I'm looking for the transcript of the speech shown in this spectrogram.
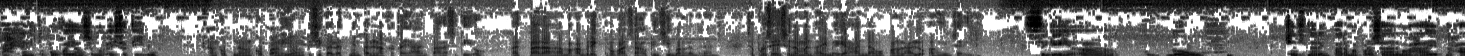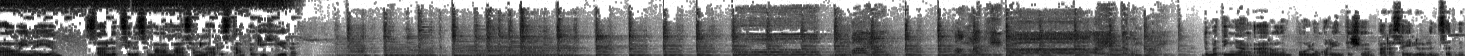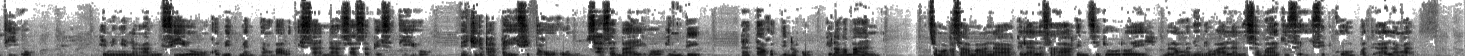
Kaya nito po kayang sumabay sa TO? angkop na angkop ang iyong pisikal at mental na kakayahan para sa TO at para makabreakthrough ka sa opensibang labanan. Sa proseso naman ay maihahanda mo pang lalo ang iyong sarili. Sige, ah, go. Chance na rin para maparusahan ng mga hayop na kaaway na iyan. Salot sila sa mga masang lapis ng paghihirap. Dumating na ang araw ng pulong orientasyon para sa ilulunsad na TO. Hiningi ng aming CEO ang commitment ng bawat isa na sasabay sa TO. Medyo napapaisip ako kung sasabay o hindi. Natakot din ako. Kinakabahan. Sa mga kasama nga nakakilala sa akin, siguro ay walang maniniwala na sumagi sa isip ko ang pag-aalangan.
